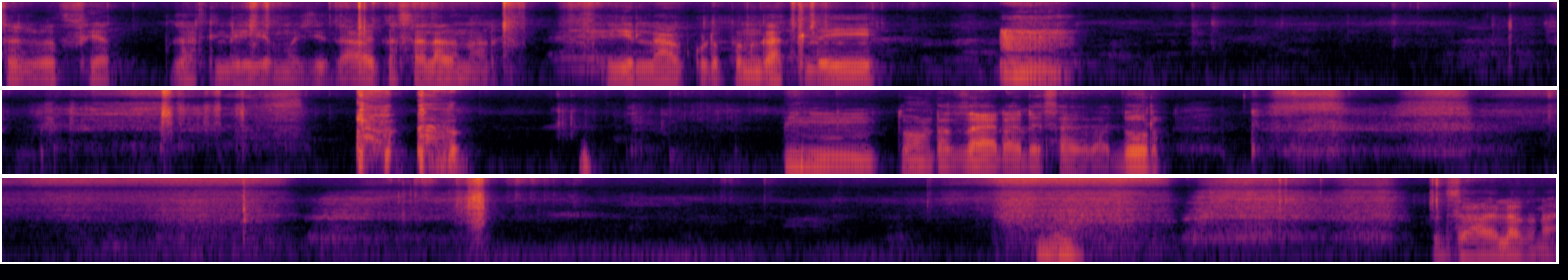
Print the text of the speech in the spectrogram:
सगळं यात घातले म्हणजे जाळ कसा लागणार? हे लाकूड पण घातले तोंडात जायला लागले सगळा. दूर जाळ लागणार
